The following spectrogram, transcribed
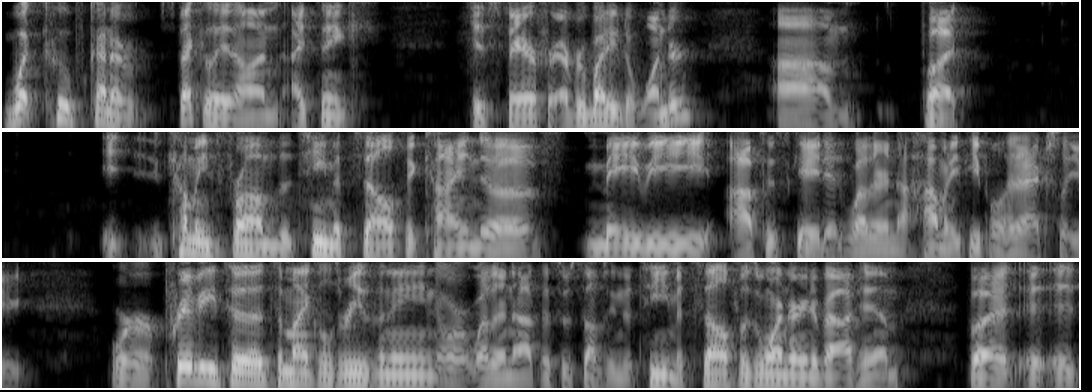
what Coop kind of speculated on, I think, is fair for everybody to wonder. Um, but it, coming from the team itself, it kind of maybe obfuscated whether or not how many people had actually were privy to to Michael's reasoning, or whether or not this was something the team itself was wondering about him. But it, it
